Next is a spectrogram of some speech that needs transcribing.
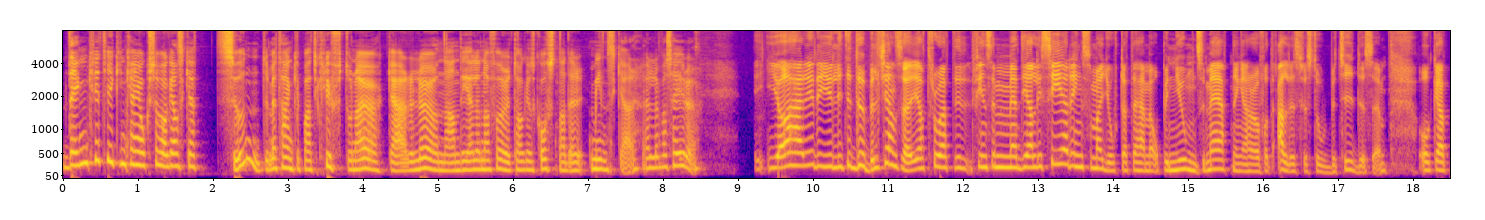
den kritiken kan ju också vara ganska sund med tanke på att klyftorna ökar, löneandelen av företagens kostnader minskar. Eller vad säger du? Ja, här är det ju lite dubbelkänsla. Jag tror att det finns en medialisering som har gjort att det här med opinionsmätningar har fått alldeles för stor betydelse. Och att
